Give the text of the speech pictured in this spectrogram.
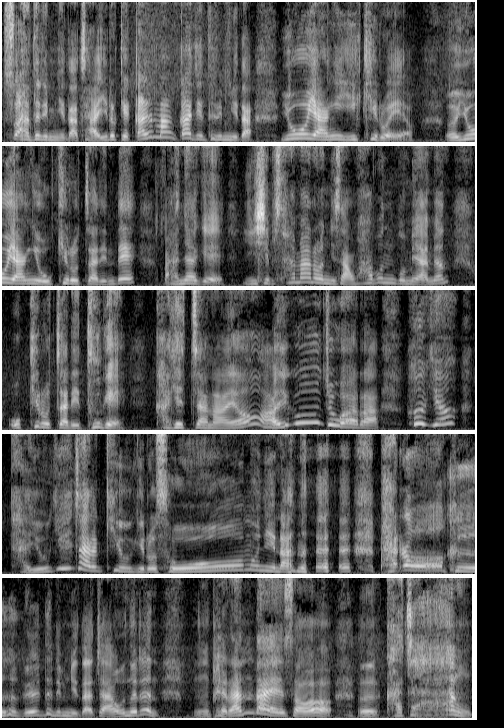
쏴드립니다. 자, 이렇게 깔망까지 드립니다. 요 양이 2kg예요. 어, 요 양이 5kg짜리인데 만약에 24만 원 이상 화분 구매하면 5kg짜리 두 개 가겠잖아요. 아이고 좋아라. 흙이요? 다육이 잘 키우기로 소문이 나는 바로 그 흙을 드립니다. 자 오늘은 음, 베란다에서 어, 가장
